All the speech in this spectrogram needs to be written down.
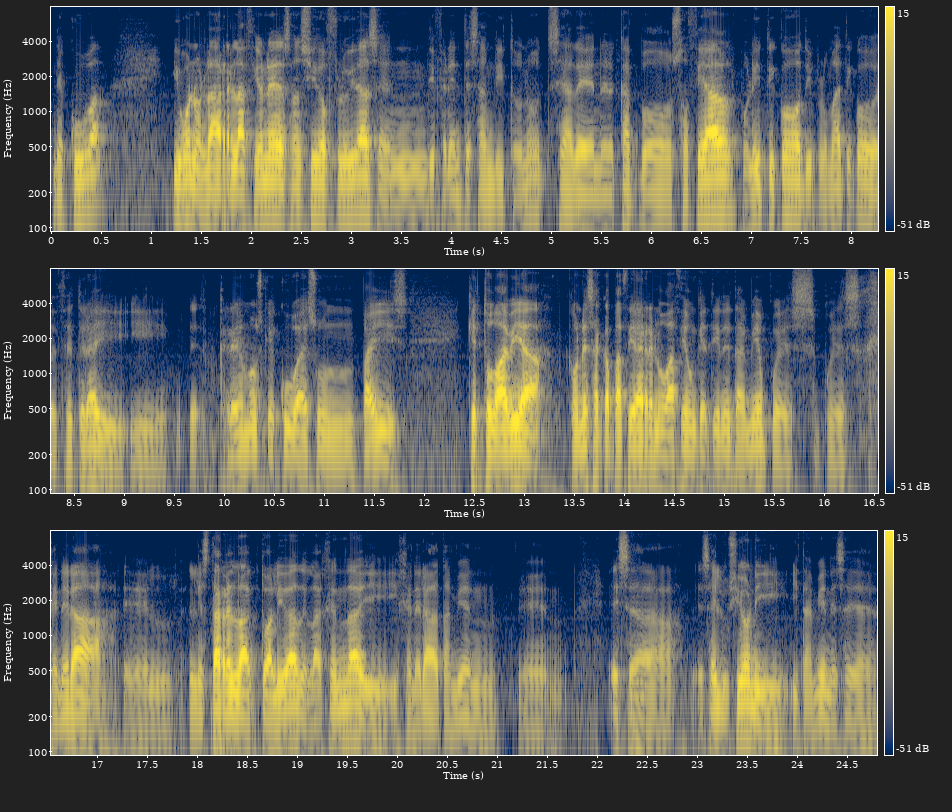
de, Cuba. Y bueno, las relaciones han sido fluidas en diferentes ámbitos, ¿no? sea de, en el campo social, político, diplomático, etc. Y, y eh, creemos que Cuba es un país que todavía con esa capacidad de renovación que tiene también, pues, pues genera el, estar en la actualidad de la agenda y, genera también eh, esa, esa, ilusión y, también ese,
